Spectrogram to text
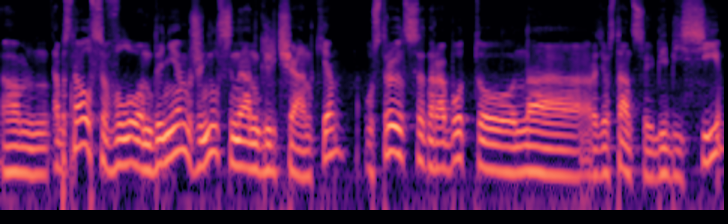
Эм, обосновался в Лондоне, женился на англичанке, устроился на работу на радиостанцию BBC,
